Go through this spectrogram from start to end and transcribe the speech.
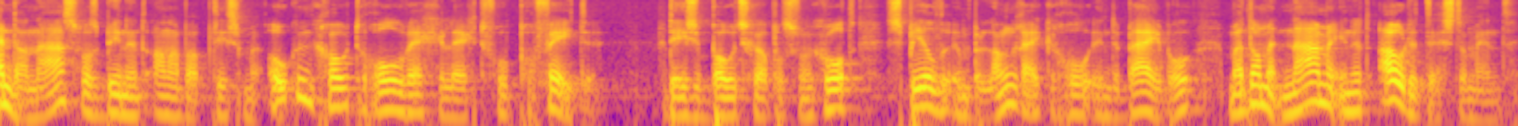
En daarnaast was binnen het Anabaptisme ook een grote rol weggelegd voor profeten. Deze boodschappers van God speelden een belangrijke rol in de Bijbel, maar dan met name in het Oude Testament.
